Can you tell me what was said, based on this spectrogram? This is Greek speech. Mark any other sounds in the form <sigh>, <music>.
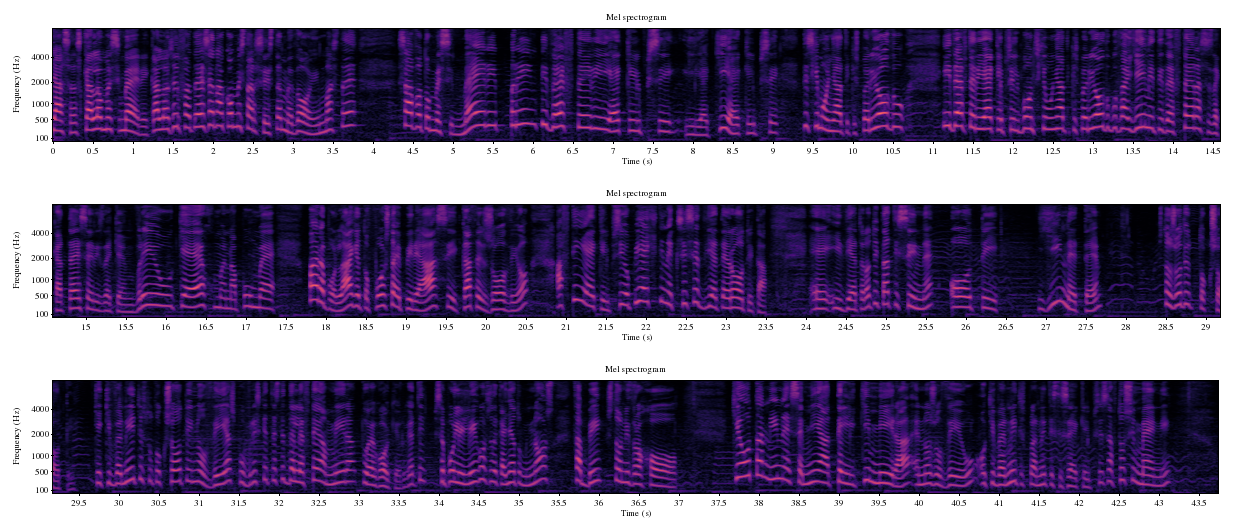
Γεια σας, καλό μεσημέρι. Καλώς ήρθατε σε ένα ακόμη Star System. Εδώ είμαστε. Σάββατο μεσημέρι πριν τη δεύτερη έκλειψη, ηλιακή έκλειψη της χειμωνιάτικης περίοδου. Η δεύτερη έκλειψη λοιπόν της χειμωνιάτικης περίοδου που θα γίνει τη Δευτέρα στις 14 Δεκεμβρίου και έχουμε να πούμε πάρα πολλά για το πώς θα επηρεάσει κάθε ζώδιο αυτή η έκλειψη η οποία έχει την εξής ιδιαιτερότητα. Ε, η ιδιαιτερότητά της είναι ότι γίνεται στο ζώδιο του τοξότη. Και κυβερνήτης του τοξότη είναι ο Δίας που βρίσκεται στην τελευταία μοίρα του εγώκερου. Γιατί σε πολύ λίγο, στι 19 του μηνός, θα μπει στον υδροχό. Και όταν είναι σε μια τελική μοίρα ενός ζωδίου, ο κυβερνήτης πλανήτης της έκλειψης, αυτό σημαίνει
